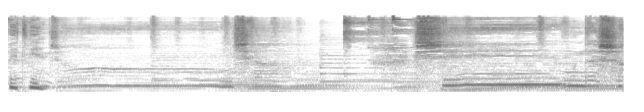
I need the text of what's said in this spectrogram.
再见。心的伤，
